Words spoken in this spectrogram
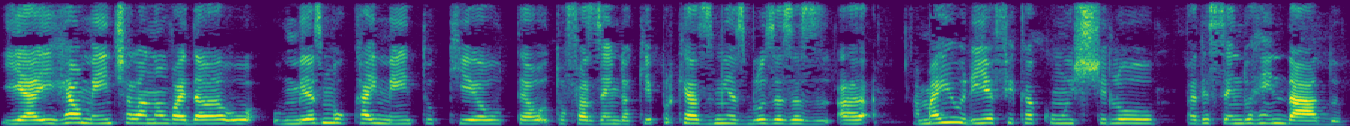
E aí, realmente, ela não vai dar o, o mesmo caimento que eu tô fazendo aqui, porque as minhas blusas, as, a, a maioria fica com um estilo parecendo rendado,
